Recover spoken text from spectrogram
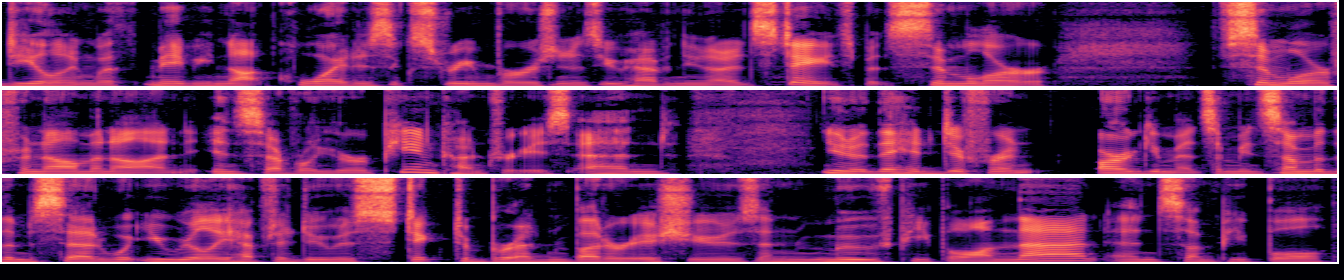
dealing with maybe not quite as extreme version as you have in the United States, but similar similar phenomenon in several European countries. And, you know, they had different arguments. I mean, some of them said what you really have to do is stick to bread and butter issues and move people on that. And some people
